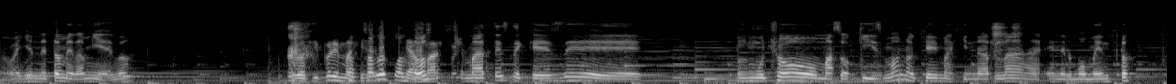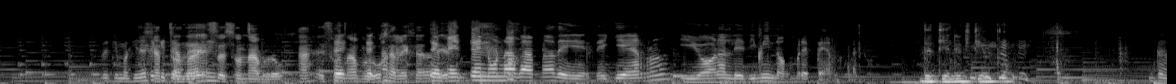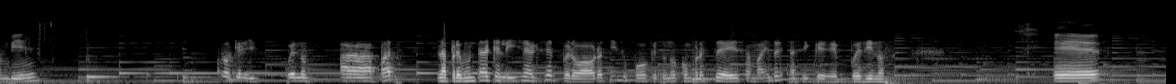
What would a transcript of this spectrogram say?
Bayonetta me da miedo. pero sí, pero imagínate Solo con dos remates de que es de pues mucho masoquismo, no quiero imaginarla en el momento. Pues imagínate que te amarren, eso, es una bruja. Es Te- una te- bruja, deja Te de eso. meten una dama de, de hierro y ahora le di mi nombre, perro. Detiene el tiempo. También. Ok, bueno, a Pat, la pregunta que le hice a Axel, pero ahora sí, supongo que tú no compraste esa Mind, así que pues dinos. Eh,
